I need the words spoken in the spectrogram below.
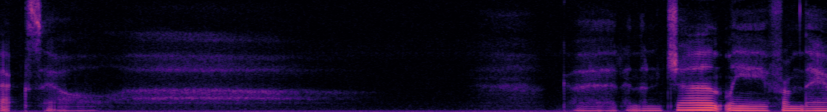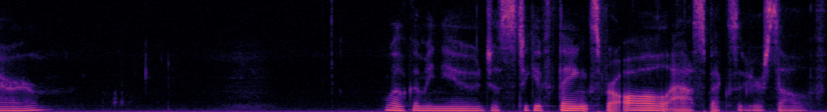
exhale. Good. And then gently from there, welcoming you just to give thanks for all aspects of yourself,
